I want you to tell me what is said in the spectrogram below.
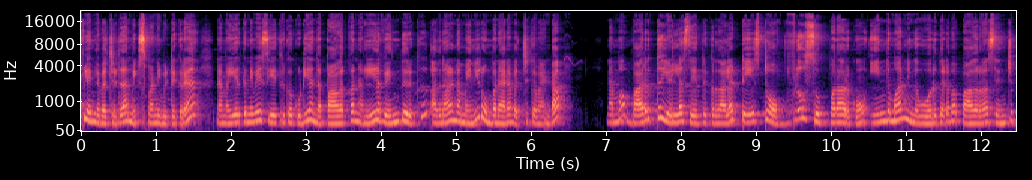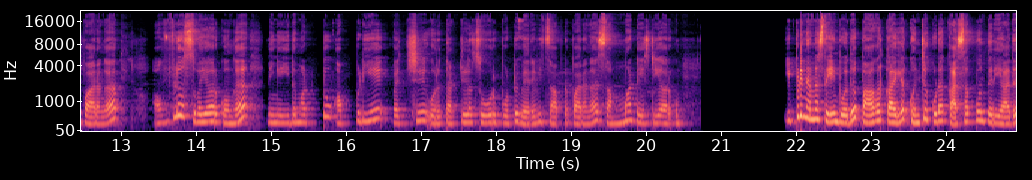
ஃப்ளேமில் வச்சுட்டு தான் மிக்ஸ் பண்ணி விட்டுக்கிறேன். நம்ம ஏற்கனவே சேர்த்துருக்கக்கூடிய அந்த பாகற்காய் நல்லா வெந்து இருக்குது அதனால் நம்ம இனி ரொம்ப நேரம் வச்சுக்க வேண்டாம். நம்ம வறுத்து எல்லாம் சேர்த்துக்கிறதால டேஸ்ட்டு அவ்வளோ சூப்பராக இருக்கும். இந்த மாதிரி நீங்கள் ஒரு தடவை பாகற்காய் செஞ்சு பாருங்கள் அவ்வளோ சுவையாக இருக்குங்க. நீங்கள் இதை மட்டும் அப்படியே வச்சு ஒரு தட்டில் சோறு போட்டு விரவி சாப்பிட்டு பாருங்கள் செம்ம டேஸ்டியாக இருக்கும். இப்படி நம்ம செய்யும்போது பாகற்காயில் கொஞ்சம் கூட கசப்பும் தெரியாது.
